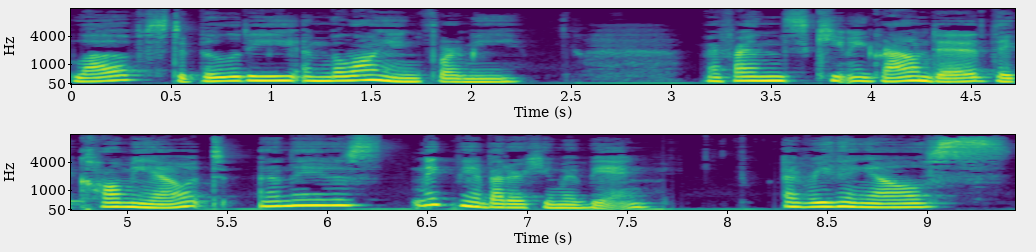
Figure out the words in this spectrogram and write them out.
love, stability, and belonging for me. My friends keep me grounded, they call me out, and they just make me a better human being. Everything else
